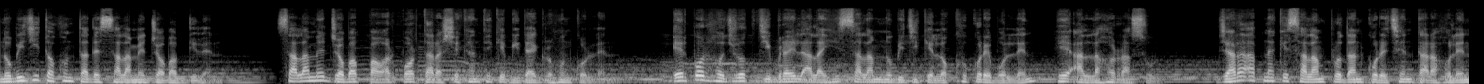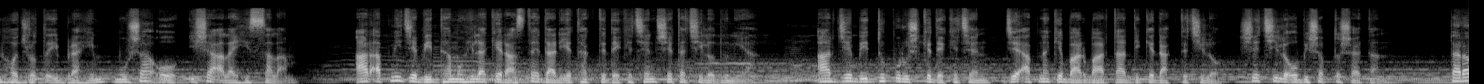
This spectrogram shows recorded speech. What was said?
নবীজি তখন তাদের সালামের জবাব দিলেন। সালামের জবাব পাওয়ার পর তারা সেখান থেকে বিদায় গ্রহণ করলেন। এরপর হজরত জিব্রাইল আলাইহিসাল্লাম নবীজিকে লক্ষ্য করে বললেন, হে আল্লাহর রাসুল, যারা আপনাকে সালাম প্রদান করেছেন তারা হলেন হজরত ইব্রাহিম, মুসা ও ঈশা আলাইহিসাল্লাম আর আপনি যে বৃদ্ধা মহিলাকে রাস্তায় দাঁড়িয়ে থাকতে দেখেছেন সেটা ছিল দুনিয়া। আর যে বৃদ্ধ পুরুষকে দেখেছেন যে আপনাকে বারবার তার দিকে ডাকতেছিল, সে ছিল অভিশপ্ত শয়তান। তারা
